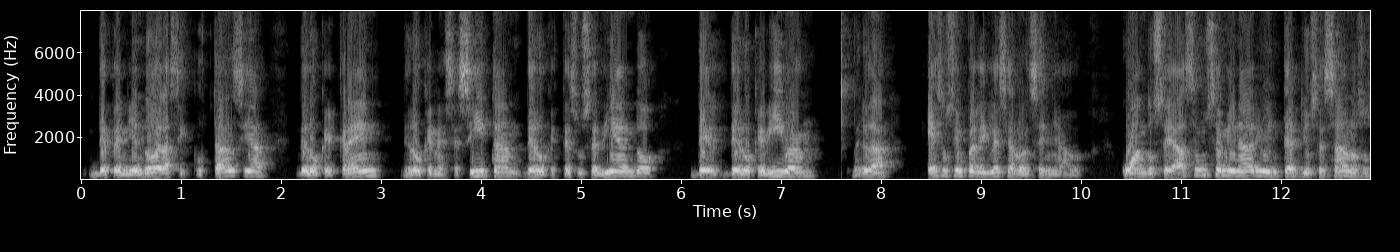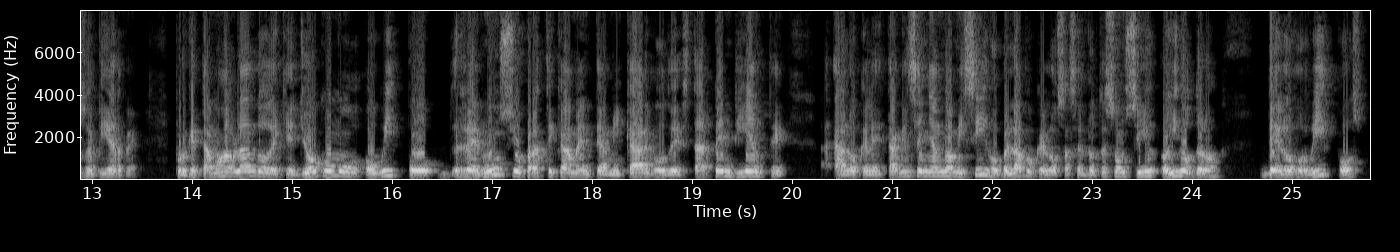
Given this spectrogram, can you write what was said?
dependiendo de las circunstancias, de lo que creen, de lo que necesitan, de lo que esté sucediendo, de, de lo que vivan, ¿verdad? Eso siempre la iglesia lo ha enseñado. Cuando se hace un seminario interdiocesano, eso se pierde porque estamos hablando de que yo como obispo renuncio prácticamente a mi cargo de estar pendiente a lo que le están enseñando a mis hijos, ¿verdad? Porque los sacerdotes son hijos de los, de los obispos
